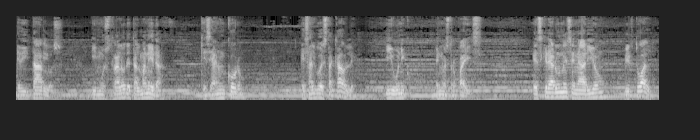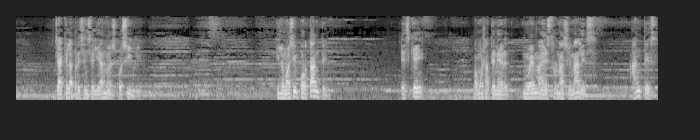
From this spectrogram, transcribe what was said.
editarlos y mostrarlos de tal manera que sean un coro es algo destacable y único en nuestro país. Es crear un escenario virtual, ya que la presencialidad no es posible. Y lo más importante es que vamos a tener nueve maestros nacionales, antes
